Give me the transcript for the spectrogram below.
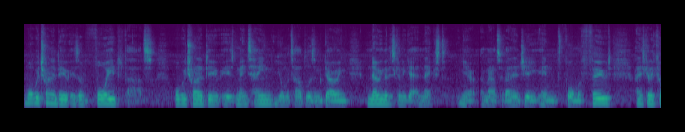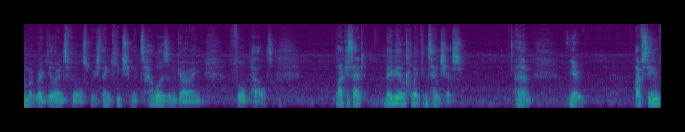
what we're trying to do is avoid that. What we're trying to do is maintain your metabolism going, knowing that it's going to get a next you know amount of energy in form of food, and it's going to come at regular intervals, which then keeps your metabolism going full pelt. Like I said, maybe a little bit contentious. Um, you know, I've seen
